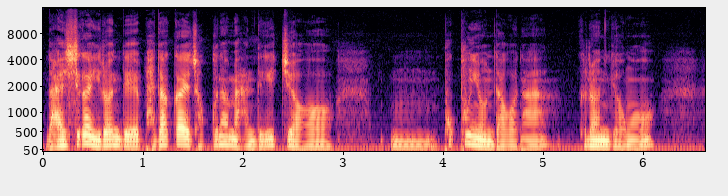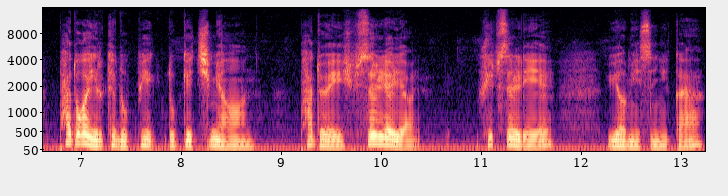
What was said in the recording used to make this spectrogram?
날씨가 이런데 바닷가에 접근하면 안 되겠죠. 음, 폭풍이 온다거나 그런 경우 파도가 이렇게 높이 높게 치면 파도에 휩쓸려 휩쓸릴 위험이 있으니까.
